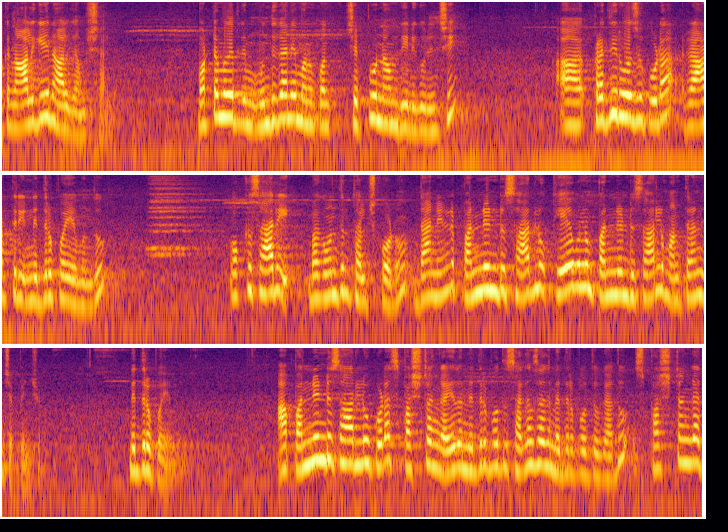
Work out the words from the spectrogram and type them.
ఒక నాలుగే నాలుగు అంశాలు. మొట్టమొదటి ముందుగానే మనం కొంత చెప్పున్నాం దీని గురించి. ప్రతిరోజు కూడా రాత్రి నిద్రపోయే ముందు ఒక్కసారి భగవంతుని తలుచుకోవడం దాని ఏంటంటే పన్నెండు సార్లు కేవలం పన్నెండు సార్లు మంత్రాన్ని చెప్పించడం నిద్రపోయాము. ఆ పన్నెండు సార్లు కూడా స్పష్టంగా ఏదో నిద్రపోతూ సగం సగం నిద్రపోతూ కాదు స్పష్టంగా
